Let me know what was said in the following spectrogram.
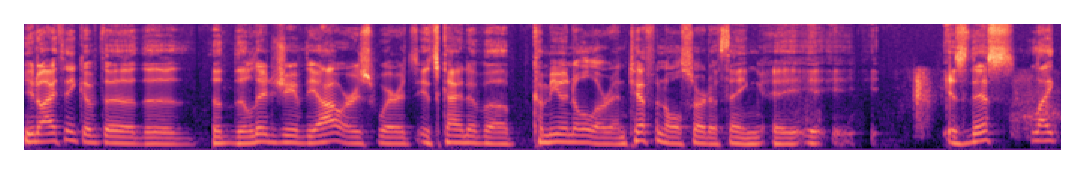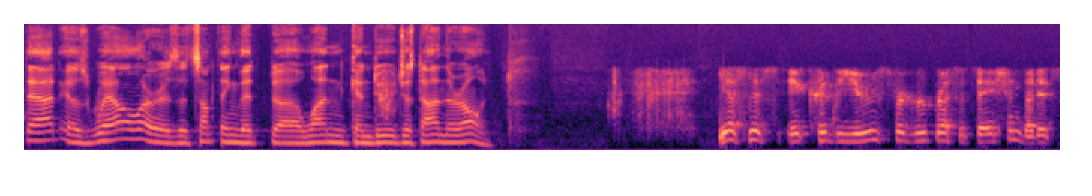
you know I think of the, the, the the liturgy of the hours where it's it's kind of a communal or antiphonal sort of thing. Is this like that as well, or is it something that uh, one can do just on their own? Yes, this it could be used for group recitation, but it's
